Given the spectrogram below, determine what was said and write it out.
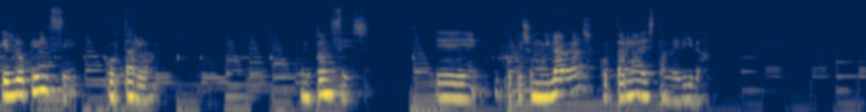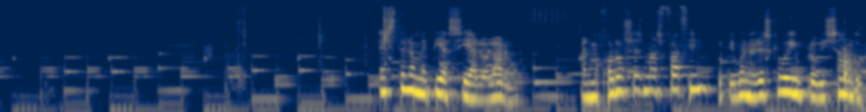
¿Qué es lo que hice? Cortarla. Entonces, eh, porque son muy largas, cortarla a esta medida. Este lo metí así a lo largo. A lo mejor os es más fácil, porque bueno, yo es que voy improvisando.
